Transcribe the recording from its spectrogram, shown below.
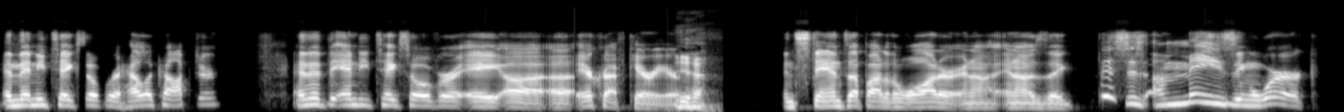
And then he takes over a helicopter, and at the end he takes over a, uh, uh, aircraft carrier Yeah. and stands up out of the water. And I and I was like, this is amazing work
